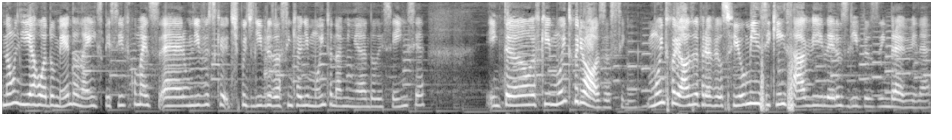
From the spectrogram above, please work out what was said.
não li A Rua do Medo, né, em específico, mas eram livros que. Tipo de livros assim que eu li muito na minha adolescência. Então eu fiquei muito curiosa, assim. Muito curiosa para ver os filmes e quem sabe ler os livros em breve, né?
